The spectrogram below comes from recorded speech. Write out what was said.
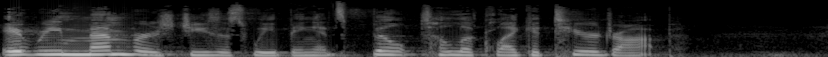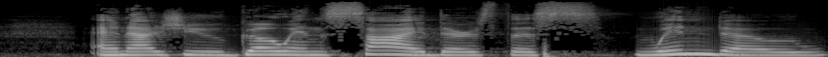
It remembers Jesus weeping. It's built to look like a teardrop. And as you go inside, there's this window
